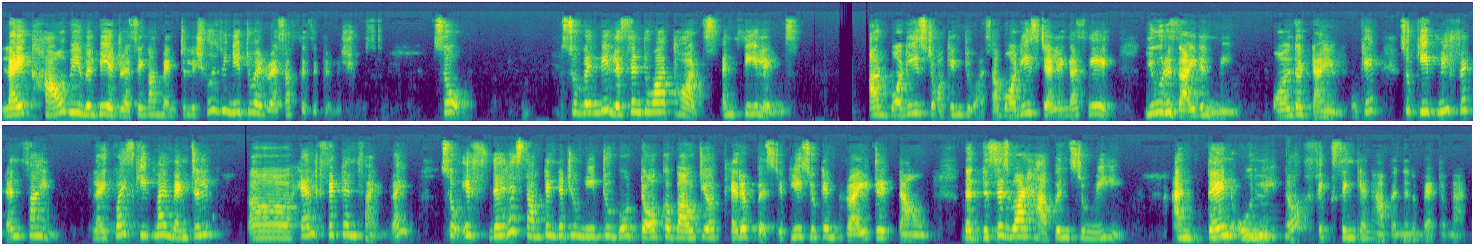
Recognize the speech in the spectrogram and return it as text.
Like how we will be addressing our mental issues, we need to address our physical issues. So, so when we listen to our thoughts and feelings, our body is talking to us. Our body is telling us, hey, you reside in me all the time. Okay. So keep me fit and fine. Likewise, keep my mental uh, health fit and fine, right? So if there is something that you need to go talk about your therapist, at least you can write it down that this is what happens to me. And then only the fixing can happen in a better manner.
